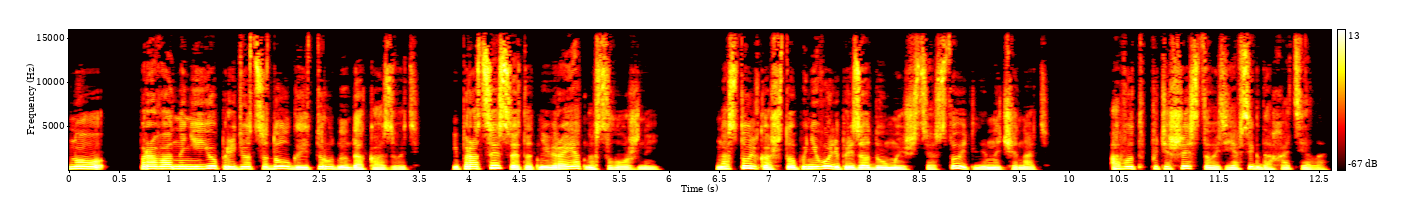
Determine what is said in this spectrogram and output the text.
Но права на нее придется долго и трудно доказывать. И процесс этот невероятно сложный. Настолько, что поневоле призадумаешься, стоит ли начинать. А вот путешествовать я всегда хотела.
